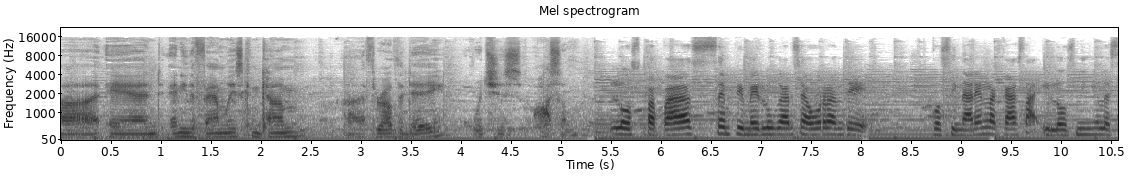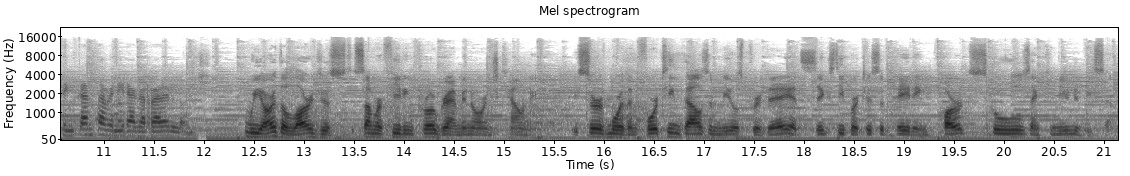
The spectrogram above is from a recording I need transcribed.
uh, and any of the families can come uh, throughout the day, which is awesome. Los papás en primer lugar se ahorran de cocinar en la casa y los niños les encanta venir a agarrar el lunch. We are the largest summer feeding program in Orange County. We serve more than 14,000 meals per day at 60 participating parks, schools, and community centers.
